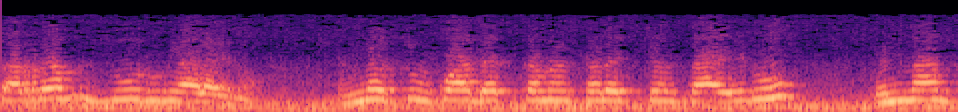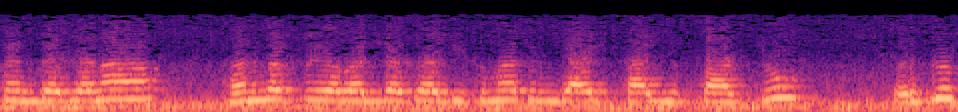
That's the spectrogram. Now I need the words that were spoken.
ቀረም እዚሁ ዱኒያ ላይ ነው። እነሱ እንኳ ደከመን ሰለቸን ሳይሉ እናንተ እንደገና ከእነሱ የበለጠ ድክመት እንዳይታይባችሁ እርግጥ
